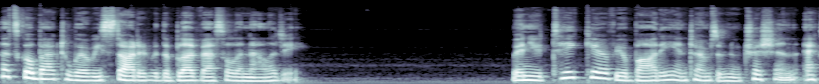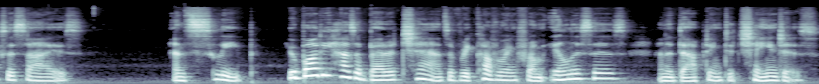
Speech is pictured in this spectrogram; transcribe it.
let's go back to where we started with the blood vessel analogy. When you take care of your body in terms of nutrition, exercise, and sleep, your body has a better chance of recovering from illnesses and adapting to changes.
